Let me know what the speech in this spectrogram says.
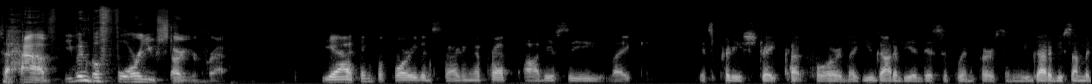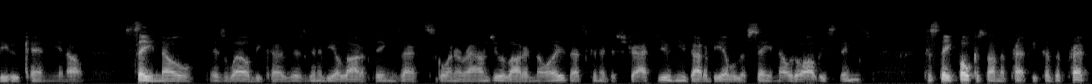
to have even before you start your prep? Yeah, I think before even starting a prep, obviously like it's pretty straight cut forward. Like you got to be a disciplined person. You got to be somebody who can, you know, say no as well because there's going to be a lot of things that's going around you, a lot of noise that's going to distract you, and you got to be able to say no to all these things to stay focused on the prep because the prep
